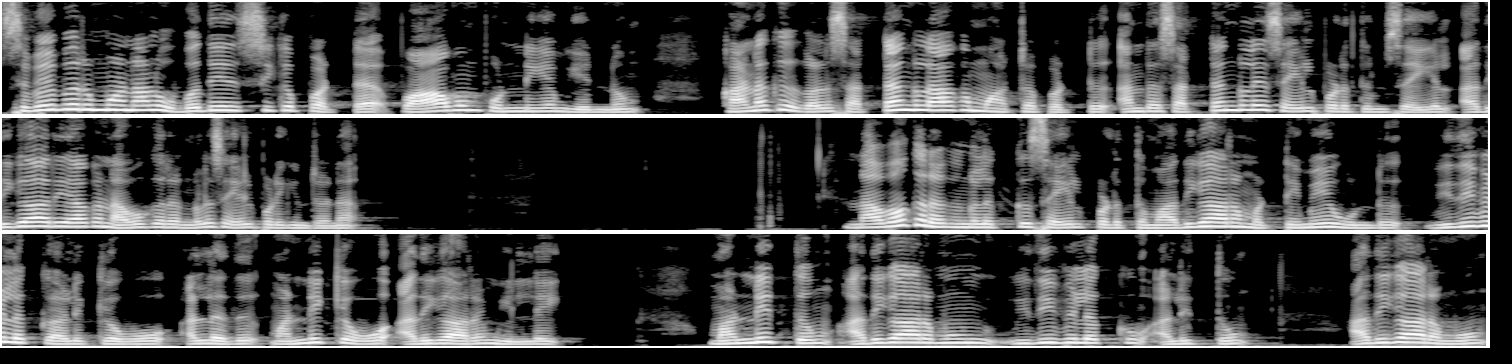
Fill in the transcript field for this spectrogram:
சிவபெருமானால் உபதேசிக்கப்பட்ட பாவம் புண்ணியம் என்னும் கணக்குகள் சட்டங்களாக மாற்றப்பட்டு அந்த சட்டங்களை செயல்படுத்தும் செயல் அதிகாரியாக நவகிரகங்கள் செயல்படுகின்றன. நவகிரகங்களுக்கு செயல்படுத்தும் அதிகாரம் மட்டுமே உண்டு. விதிவிலக்கு அளிக்கவோ அல்லது மன்னிக்கவோ அதிகாரம் இல்லை. மன்னித்தும் அதிகாரமும் விதிவிலக்கு அளித்தும் அதிகாரமும்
